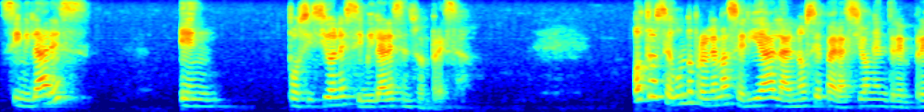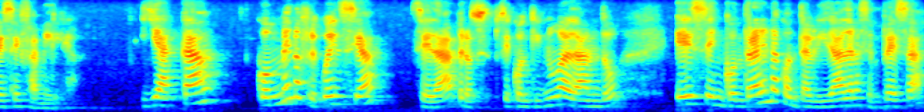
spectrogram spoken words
similares en posiciones similares en su empresa. Otro segundo problema sería la no separación entre empresa y familia. Y acá, con menos frecuencia, se da, pero se continúa dando, es encontrar en la contabilidad de las empresas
